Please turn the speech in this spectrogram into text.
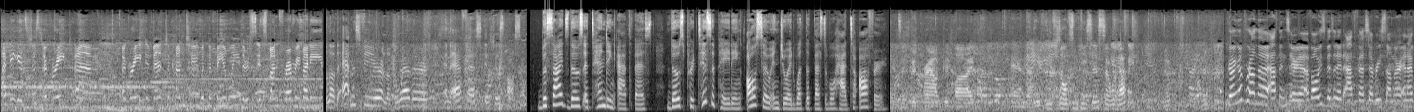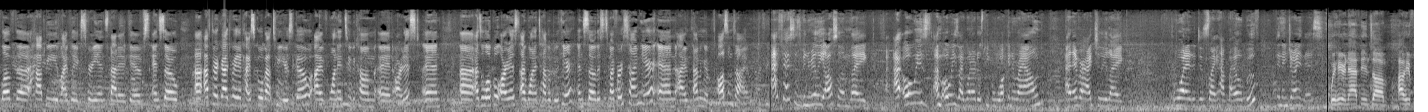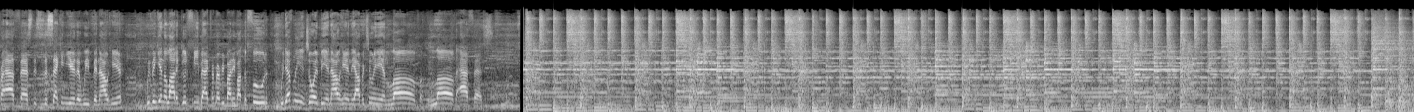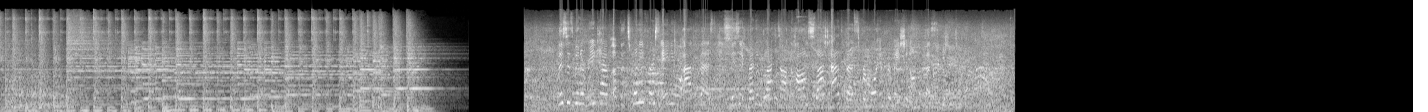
I think it's just a great um, a great event to come to with the family. There's it's fun for everybody. I love the atmosphere, I love the weather, and the AthFest is just awesome. Besides those attending AthFest, those participating also enjoyed what the festival had to offer. It's a good crowd, good vibe, and uh, we've, we've sold some pieces, so we're happy. Growing up around the Athens area, I've always visited AthFest every summer, and I love the happy, lively experience that it gives. And so, uh, after I graduated high school about two years ago, I've wanted to become an artist. And uh, as a local artist, I wanted to have a booth here. And so, this is my first time here, and I'm having an awesome time. AthFest has been really awesome. Like, I always, I'm always like one of those people walking around. I never actually like wanted to just like have my own booth and enjoying this. We're here in Athens, um, out here for AthFest. This is the second year that we've been out here. We've been getting a lot of good feedback from everybody about the food. We definitely enjoy being out here and the opportunity and love, love AthFest. This has been a recap of the 21st Annual AthFest. Visit redandblack.com slash AthFest for more information on the festival.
